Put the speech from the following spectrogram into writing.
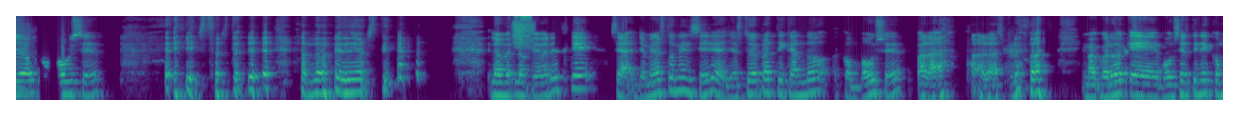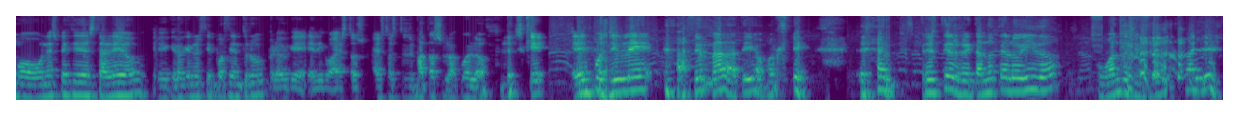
yo con Bowser. Y estos tres dándome de hostia. Lo, lo peor es que, o sea, yo me las tomé en serio. Yo estuve practicando con Bowser para, para las pruebas. Y me acuerdo que Bowser tiene como una especie de estaleo, que creo que no es 100% true, pero que digo, a estos, a estos tres matos se lo acuelo. Pero es que era imposible hacer nada, tío, porque eran tres tíos gritándote al oído, jugando sin tener falle,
